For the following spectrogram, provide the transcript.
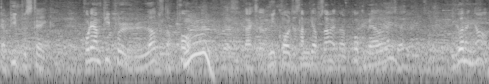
the beef steak. Korean people loves the pork. Like uh, we call the samgyeopsal, the pork belly. 이거는요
